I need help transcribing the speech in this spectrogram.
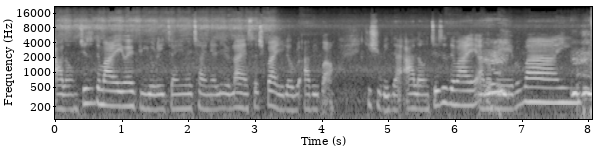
အားလုံးကျေးဇူးတင်ပါတယ်ရုံရဲ့ဗီဒီယိုလေးကြိုင်ရုံ channel လေးကို like and subscribe လေးလုပ်ပြီးအားပေးပါအောင်ကြည့်ရှုပေးကြအားလုံးကျေးဇူးတင်ပါတယ်အားလုံးပဲ bye bye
